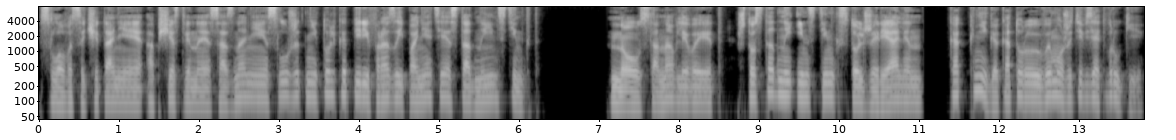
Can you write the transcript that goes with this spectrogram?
Словосочетание «общественное сознание» служит не только перефразой понятия «стадный инстинкт», но устанавливает, что стадный инстинкт столь же реален, как книга, которую вы можете взять в руки.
